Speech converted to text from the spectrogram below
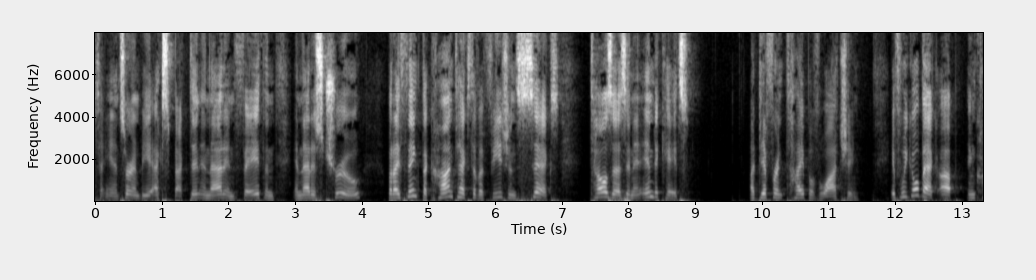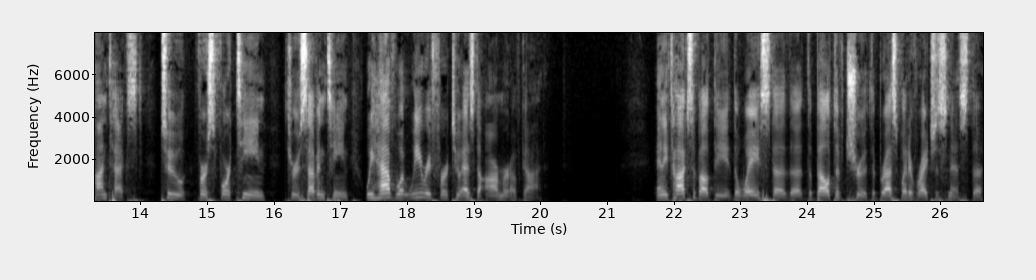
to answer and be expectant in that in faith and and that is true, but I think the context of Ephesians 6 tells us and it indicates a different type of watching. If we go back up in context, to verse 14 through 17, we have what we refer to as the armor of God. And he talks about the, the waist, uh, the, the belt of truth, the breastplate of righteousness, the,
